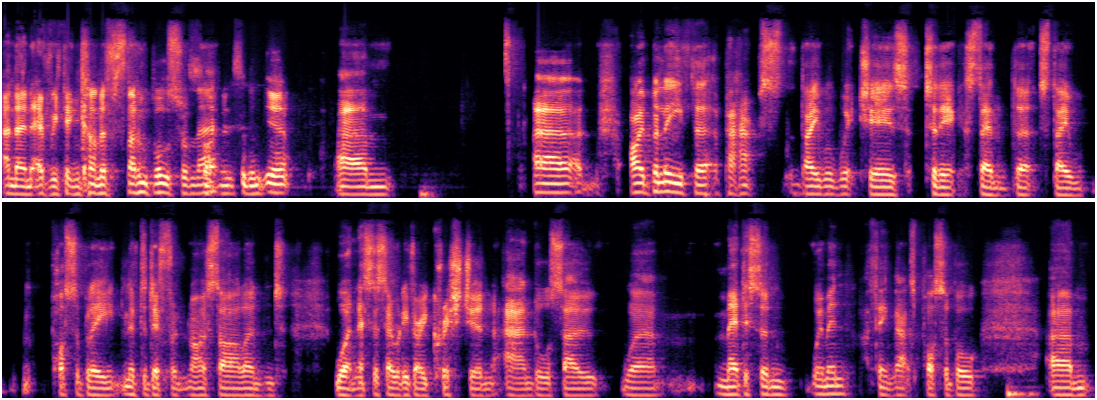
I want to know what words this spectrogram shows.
and then everything kind of snowballs from there. Incident, yeah. Um, uh, I believe that perhaps they were witches to the extent that they possibly lived a different lifestyle and weren't necessarily very Christian and also were medicine women. I think that's possible. Um,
